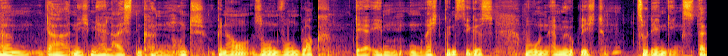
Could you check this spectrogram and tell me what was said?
ähm, da nicht mehr leisten können. Und genau so ein Wohnblock, der eben ein recht günstiges Wohnen ermöglicht, zu dem ging's. Da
